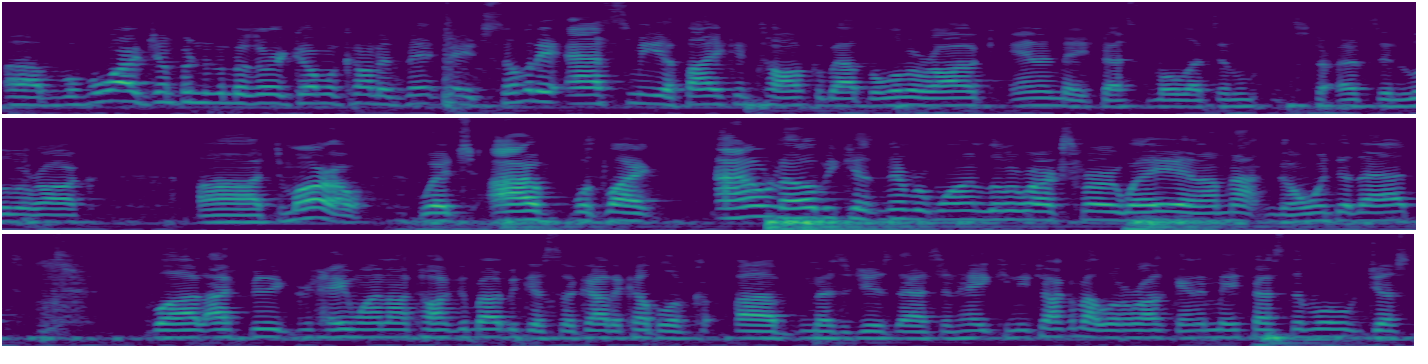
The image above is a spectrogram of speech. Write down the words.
Uh, before I jump into the Missouri Comic Con event page, somebody asked me if I can talk about the Little Rock Anime Festival that's in that's in Little Rock uh, tomorrow, which I was like, I don't know because number one, Little Rock's far away, and I'm not going to that. But I figured, hey, why not talk about it? Because I got a couple of uh, messages asking, hey, can you talk about Little Rock Anime Festival? Just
